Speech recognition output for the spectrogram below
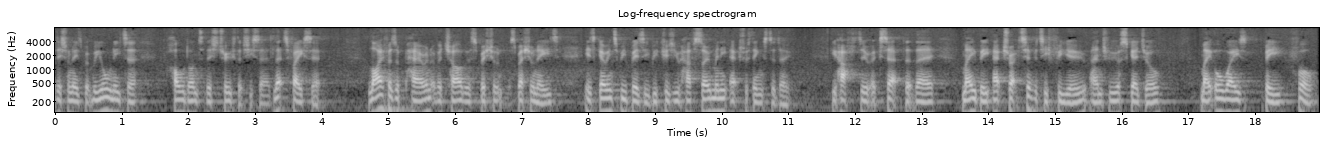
additional needs, but we all need to hold on to this truth that she said. Let's face it, Life as a parent of a child with special, special needs is going to be busy because you have so many extra things to do. You have to accept that there may be extra activity for you and for your schedule may always be full.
